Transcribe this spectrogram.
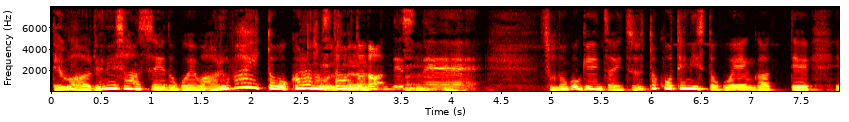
では、ルネサンスへのご縁はアルバイトからのスタートなんですね。その後現在ずっとこうテニスとご縁があって、え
